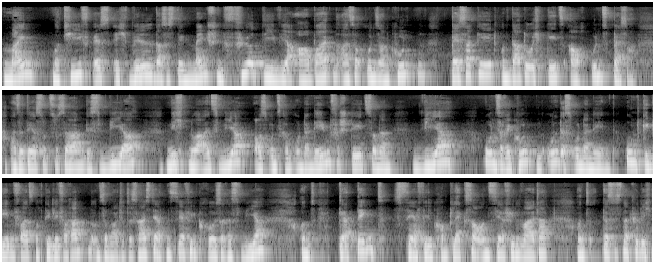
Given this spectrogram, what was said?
mein Motiv ist, ich will, dass es den Menschen, für die wir arbeiten, also unseren Kunden, besser geht und dadurch geht es auch uns besser. Also der sozusagen das Wir nicht nur als wir aus unserem Unternehmen versteht, sondern wir unsere Kunden und das Unternehmen und gegebenenfalls noch die Lieferanten und so weiter. Das heißt, er hat ein sehr viel größeres Wir und der denkt sehr viel komplexer und sehr viel weiter. Und das ist natürlich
